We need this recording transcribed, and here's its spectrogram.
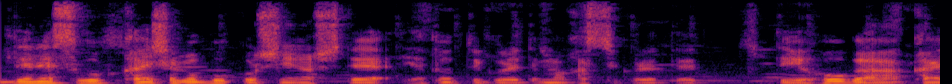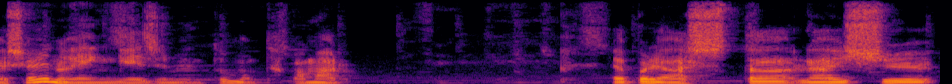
でね、すごく会社が僕を信用して雇ってくれて任せてくれてっていう方が会社へのエンゲージメントも高まる。やっぱり明日、来週、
